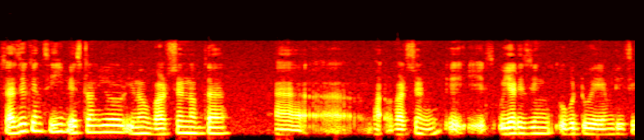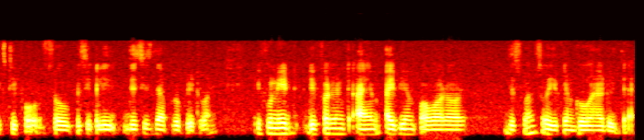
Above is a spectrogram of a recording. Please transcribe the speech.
So as you can see based on your you know version of the uh, version it's, we are using Ubuntu AMD 64 so basically this is the appropriate one if you need different IBM power or this one so you can go ahead with that.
